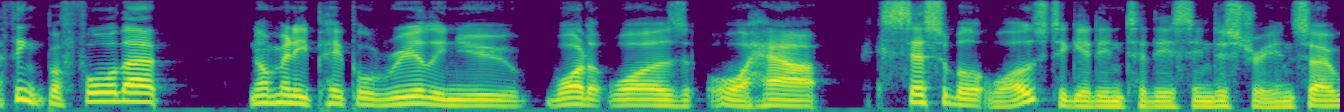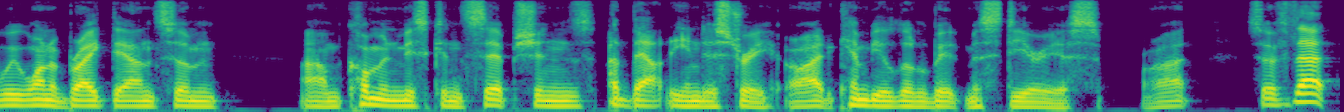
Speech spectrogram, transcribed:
I think before that, not many people really knew what it was or how accessible it was to get into this industry. And so we want to break down some um, common misconceptions about the industry. All right. It can be a little bit mysterious. All right. So if that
